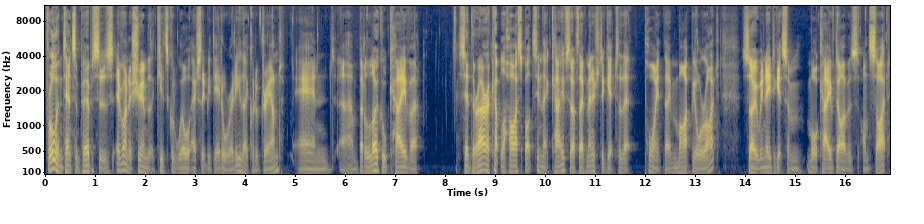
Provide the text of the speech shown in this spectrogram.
for all intents and purposes, everyone assumed that the kids could well actually be dead already. They could have drowned, and um, but a local caver said there are a couple of high spots in that cave. So if they've managed to get to that point, they might be all right. So we need to get some more cave divers on site.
